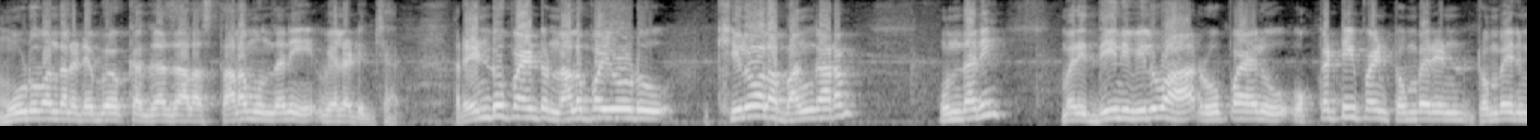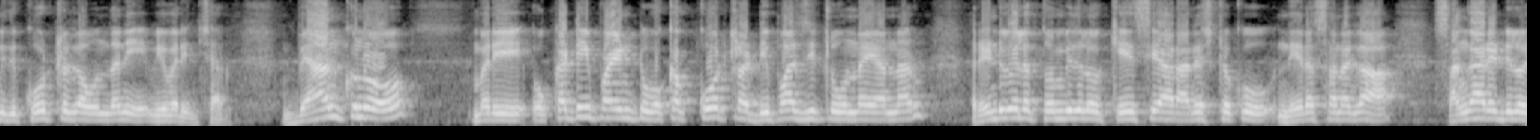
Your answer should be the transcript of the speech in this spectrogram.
మూడు వందల డెబ్బై ఒక్క గజాల స్థలం ఉందని వెల్లడించారు. రెండు పాయింట్ నలభై ఏడు కిలోల బంగారం ఉందని మరి దీని విలువ రూపాయలు ఒకటి పాయింట్ తొంభై రెండు తొంభై ఎనిమిది కోట్లుగా ఉందని వివరించారు. బ్యాంకులో మరి ఒకటి పాయింట్ ఒక కోట్ల డిపాజిట్లు ఉన్నాయన్నారు. రెండు వేల తొమ్మిదిలో కేసీఆర్ అరెస్టుకు నిరసనగా సంగారెడ్డిలో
